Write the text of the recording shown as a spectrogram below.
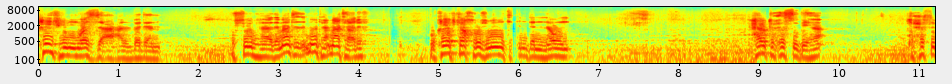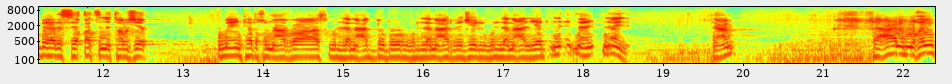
كيف هي موزعة على البدن؟ وشون هذا ما ما تعرف. وكيف تخرج منك عند النوم؟ هل تحس بها؟ تحس بها اذا استيقظت أن ترجع؟ ومين تدخل مع الرأس ولا مع الدبر ولا مع الرجل ولا مع اليد؟ من أين؟ نعم. فعالم الغيب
